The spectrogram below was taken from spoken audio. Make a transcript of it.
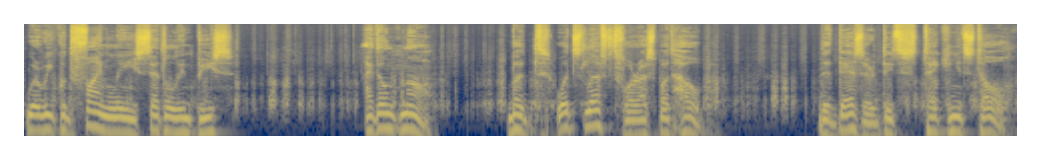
where we could finally settle in peace? I don't know. But what's left for us but hope? The desert is taking its toll.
